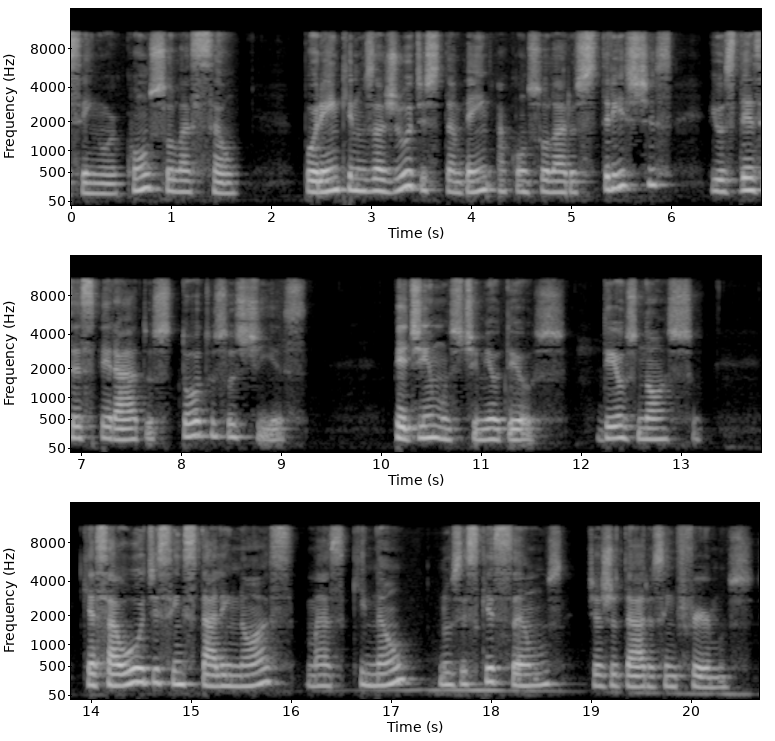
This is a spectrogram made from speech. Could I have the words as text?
Senhor, consolação, porém que nos ajudes também a consolar os tristes e os desesperados todos os dias. Pedimos-te, meu Deus, Deus nosso, que a saúde se instale em nós, mas que não nos esqueçamos de ajudar os enfermos.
